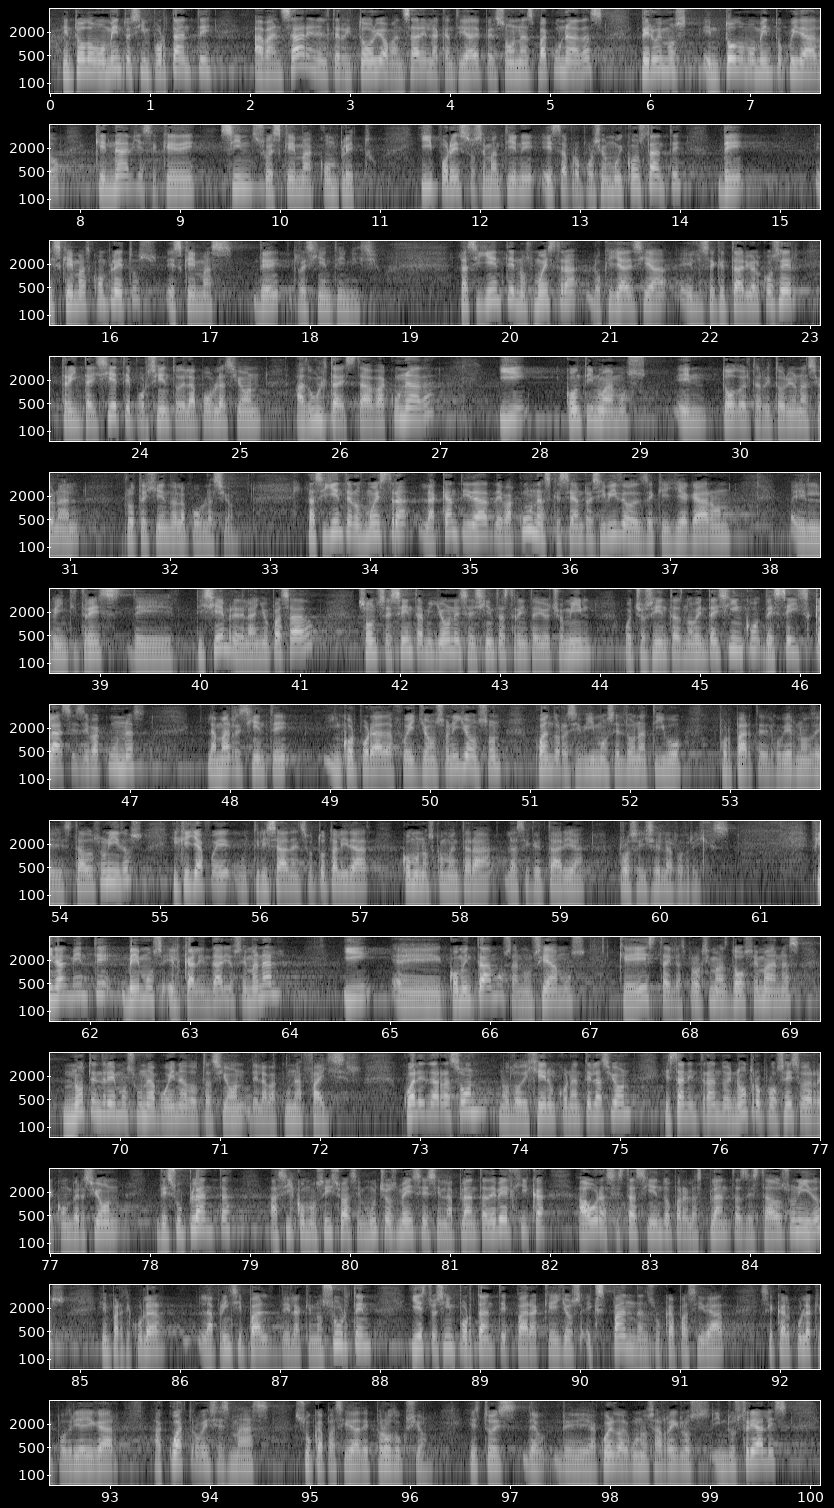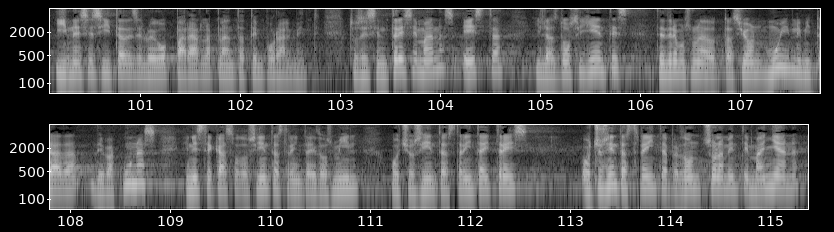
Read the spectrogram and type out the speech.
En todo momento es importante avanzar en el territorio, avanzar en la cantidad de personas vacunadas, pero hemos en todo momento cuidado que nadie se quede sin su esquema completo. Y por eso se mantiene esta proporción muy constante de esquemas completos, esquemas de reciente inicio. La siguiente nos muestra lo que ya decía el secretario Alcocer, 37% de la población adulta está vacunada y continuamos en todo el territorio nacional protegiendo a la población. La siguiente nos muestra la cantidad de vacunas que se han recibido desde que llegaron el 23 de diciembre del año pasado. Son 60 millones 638 mil 895 de seis clases de vacunas. La más reciente incorporada fue Johnson Johnson cuando recibimos el donativo por parte del gobierno de Estados Unidos y que ya fue utilizada en su totalidad, como nos comentará la secretaria Rosa Isela Rodríguez. Finalmente, vemos el calendario semanal y eh, comentamos, anunciamos que esta y las próximas dos semanas no tendremos una buena dotación de la vacuna Pfizer. ¿Cuál es la razón? Nos lo dijeron con antelación. Están entrando en otro proceso de reconversión de su planta, así como se hizo hace muchos meses en la planta de Bélgica, ahora se está haciendo para las plantas de Estados Unidos, en particular la principal de la que nos surten, y esto es importante para que ellos expandan su capacidad. Se calcula que podría llegar a cuatro veces más su capacidad de producción. Esto es de, acuerdo a algunos arreglos industriales y necesita, desde luego, parar la planta temporalmente. Entonces, en tres semanas, esta y las dos siguientes, tendremos una dotación muy limitada de vacunas, en este caso 232.833, 830, perdón, solamente mañana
